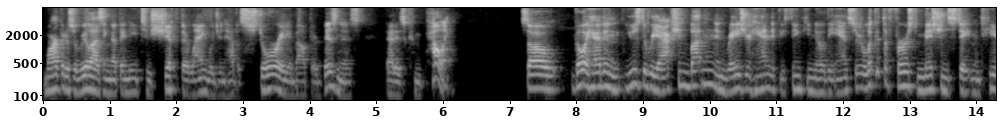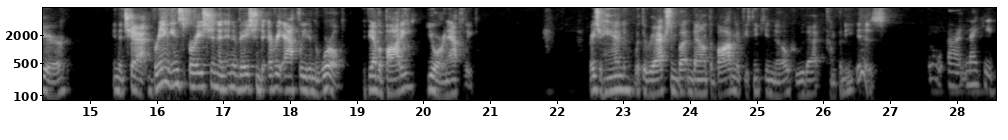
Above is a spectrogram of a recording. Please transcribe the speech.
marketers are realizing that they need to shift their language and have a story about their business that is compelling. So go ahead and use the reaction button and raise your hand if you think you know the answer. Look at the first mission statement here in the chat. Bring inspiration and innovation to every athlete in the world. If you have a body, you are an athlete. Raise your hand with the reaction button down at the bottom if you think you know who that company is. Uh, Nike.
